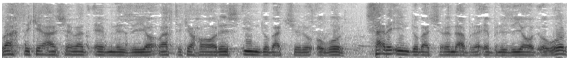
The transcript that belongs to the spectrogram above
وقتی که عرشبت ابن زیاد وقتی که حارس این دو بچه رو آورد سر این دو بچه رو نبر ابن زیاد آورد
